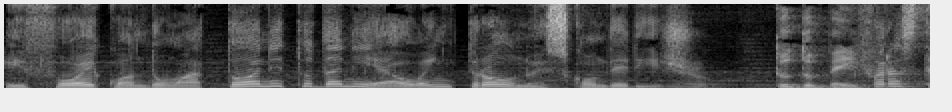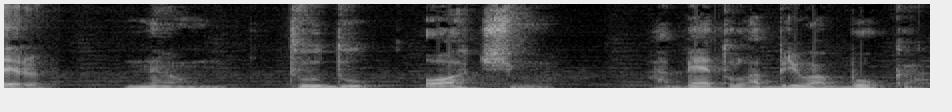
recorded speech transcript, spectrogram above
E foi quando um atônito Daniel entrou no esconderijo. Tudo bem, forasteiro? Não, tudo ótimo. A Bétula abriu a boca.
